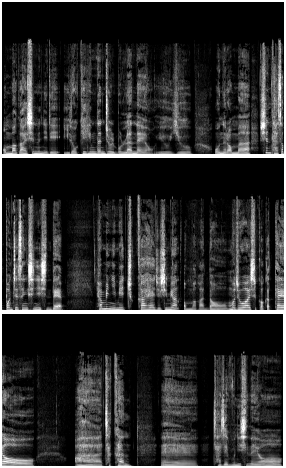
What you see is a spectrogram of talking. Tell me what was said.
엄마가 하시는 일이 이렇게 힘든 줄 몰랐네요. 유유. 오늘 엄마 55번째 생신이신데, 현미님이 축하해 주시면 엄마가 너무 좋아하실 것 같아요. 아, 착한, 에, 자제분이시네요.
